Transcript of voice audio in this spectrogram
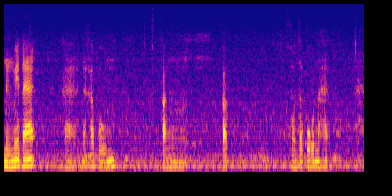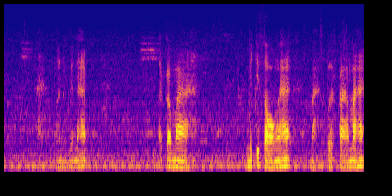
หนึ่งเมตรนะฮะอ่านะครับ ผมฝั่งปรับ คอนสปูนนะฮะมาหนึ่งกันนะครับ แล้วก็มาเม็ดที่สองนะฮะมาเปิดฝามาฮะ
